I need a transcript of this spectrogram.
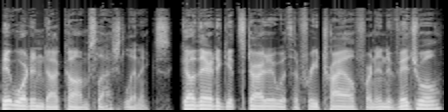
Bitwarden.com slash Linux. Go there to get started with a free trial for an individual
